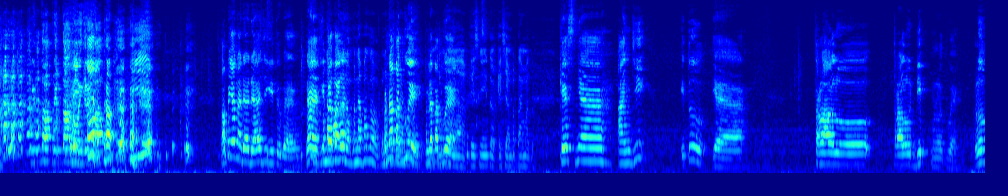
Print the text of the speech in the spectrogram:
kripto kripto ngomongin kripto Iya. Tapi kan ada-ada aja gitu bang. Nah kita pendapat lo balik dong, pendapat lo Pendapat lo. gue, pendapat gue. Nah, case nya itu case yang pertama tuh case-nya Anji itu ya terlalu terlalu deep menurut gue. Lu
